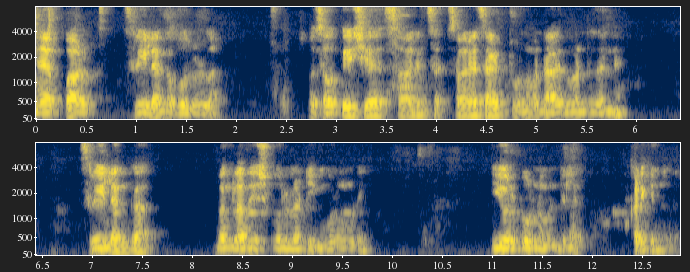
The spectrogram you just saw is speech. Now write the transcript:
നേപ്പാൾ ശ്രീലങ്ക പോലുള്ള South Asia seven seven side tournament ആയതുകൊണ്ട് തന്നെ ശ്രീലങ്ക ബംഗ്ലാദേശ് പോലുള്ള ടീമുകളും കൂടി ഈ ഒരു ടൂർണമെന്റിൽ കളിക്കുന്നുണ്ട്.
